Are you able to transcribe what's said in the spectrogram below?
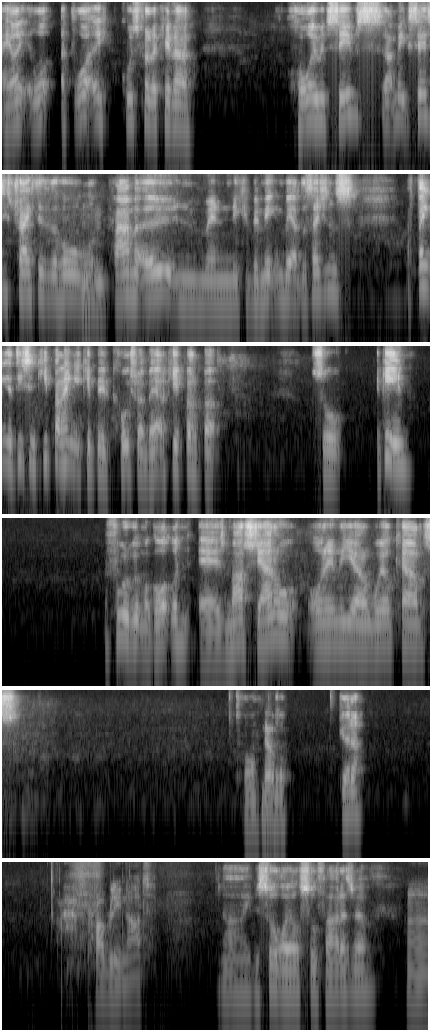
I like a lot. A lot goes for the kind of Hollywood saves. That makes sense. He's trying to do the whole mm-hmm. palm it out, and when he could be making better decisions. I think he's a decent keeper. I think he could be coached by a better keeper. But so again, before we go to McLaughlin, is Marciano on any of your wild cards? Tom, no. no. Gunnar? Probably not. No, he was so loyal so far as well. Hmm.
